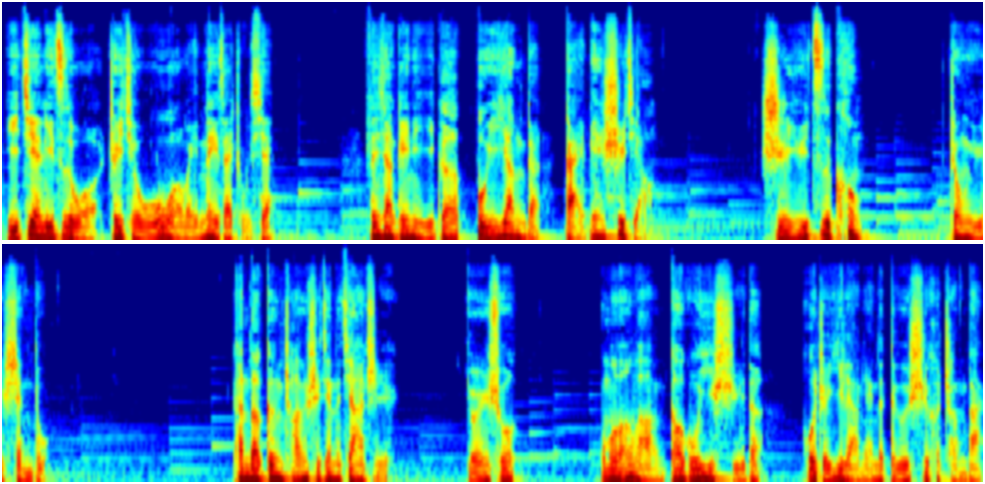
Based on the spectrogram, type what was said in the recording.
以建立自我、追求无我为内在主线，分享给你一个不一样的改变视角。始于自控，终于深度。看到更长时间的价值。有人说，我们往往高估一时的或者一两年的得失和成败，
